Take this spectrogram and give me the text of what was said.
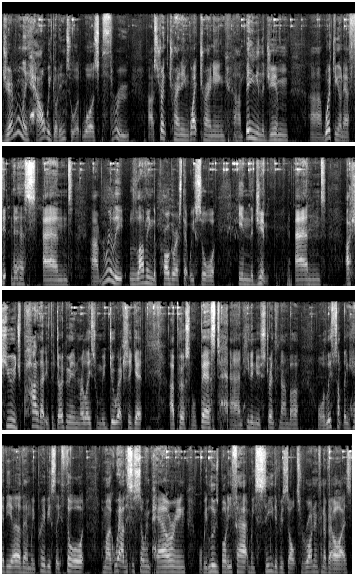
generally how we got into it was through uh, strength training, weight training, uh, being in the gym, uh, working on our fitness, and uh, really loving the progress that we saw in the gym. And a huge part of that is the dopamine release when we do actually get our personal best and hit a new strength number or lift something heavier than we previously thought. And we're like, wow, this is so empowering. Or we lose body fat and we see the results right in front of our eyes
